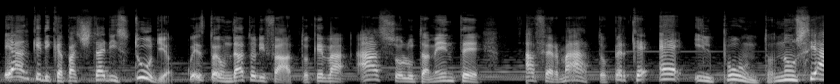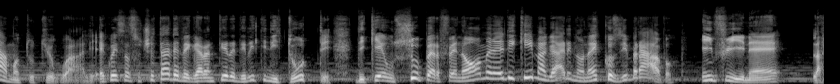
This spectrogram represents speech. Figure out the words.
e anche di capacità di studio. Questo è un dato di fatto che va assolutamente affermato perché è il punto, non siamo tutti uguali e questa società deve garantire diritti di tutti, di chi è un super fenomeno e di chi magari non è così bravo. Infine, la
